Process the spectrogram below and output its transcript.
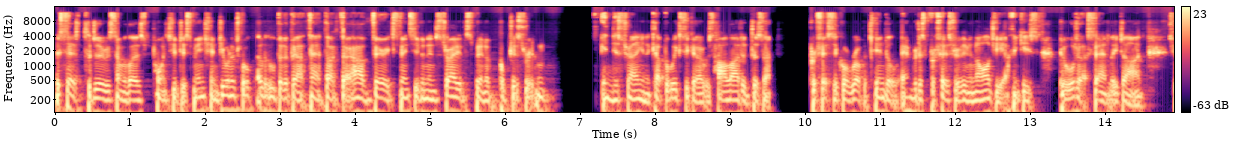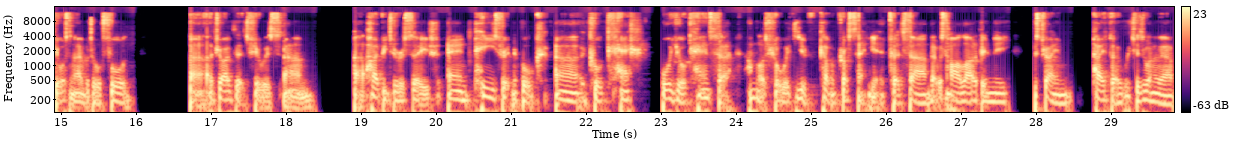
this has to do with some of those points you've just mentioned. Do you want to talk a little bit about that? Like they are very expensive. And in Australia, there's been a book just written in the Australian a couple of weeks ago. It was highlighted. There's a professor called Robert Tindle, emeritus professor of immunology. I think his daughter sadly died. She wasn't able to afford uh, a drug that she was um, uh, hoping to receive. And he's written a book uh, called Cash or Your Cancer. I'm not sure whether you've come across that yet, but uh, that was highlighted in the Australian paper, which is one of our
